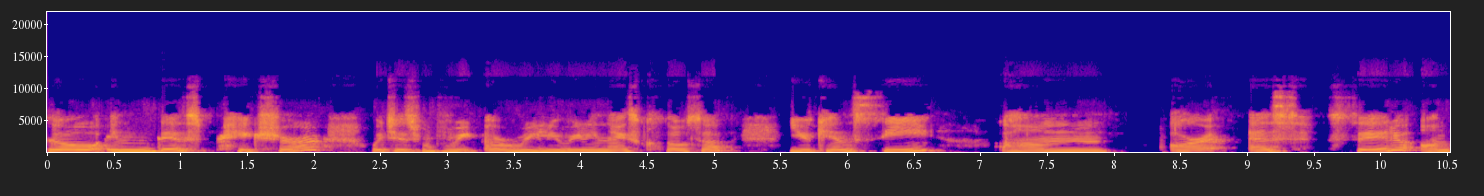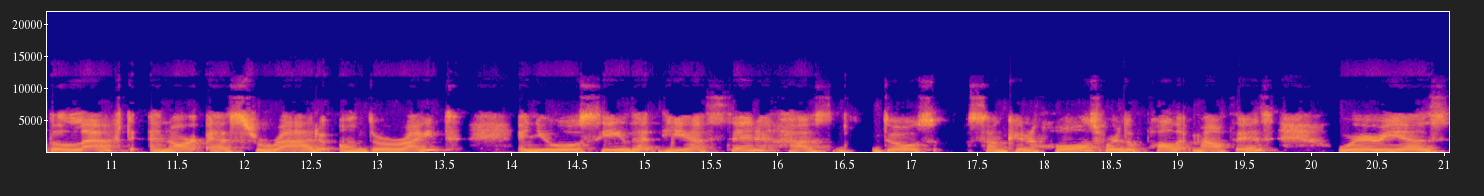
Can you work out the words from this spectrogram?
So in this picture, which is re a really, really nice close-up, you can see um, our SSID on the left and our SRAD on the right. And you will see that the SSID has those sunken holes where the polyp mouth is, whereas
